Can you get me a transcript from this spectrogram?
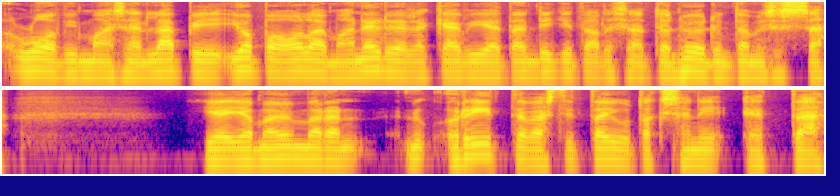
luovimaan sen läpi, jopa olemaan edelläkävijä tämän digitalisaation hyödyntämisessä. Ja, ja mä ymmärrän riittävästi tajutakseni, että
